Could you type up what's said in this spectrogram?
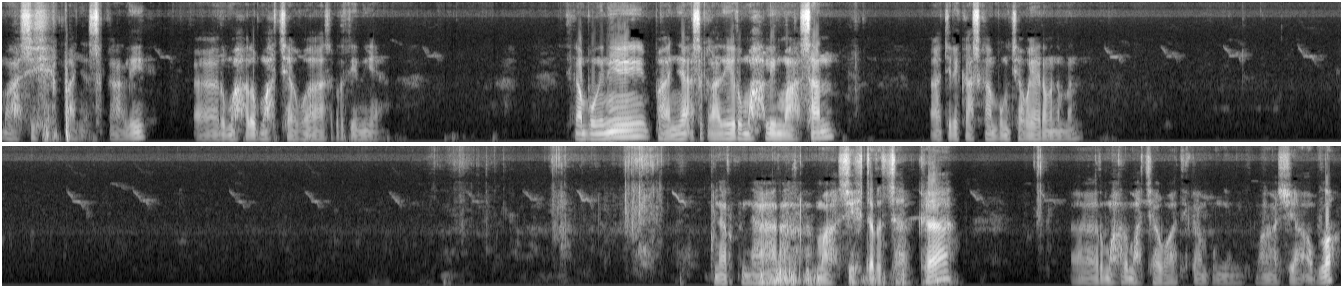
masih banyak sekali eh, rumah-rumah uh, Jawa seperti ini ya kampung ini banyak sekali rumah limasan. Uh, ciri khas kampung Jawa ya teman-teman. Benar-benar masih terjaga eh, rumah-rumah Jawa di kampung ini. Masya Allah.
